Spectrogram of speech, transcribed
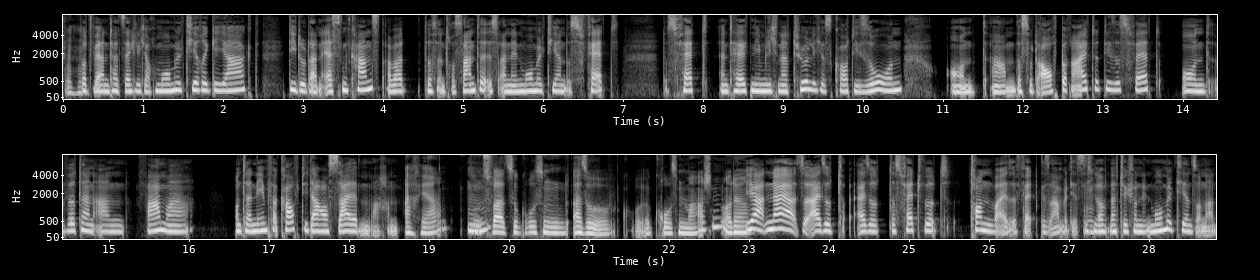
Mhm. Dort werden tatsächlich auch Murmeltiere gejagt, die du dann essen kannst. Aber das Interessante ist an den Murmeltieren das Fett. Das Fett enthält nämlich natürliches Cortison und ähm, das wird aufbereitet, dieses Fett, und wird dann an Pharmaunternehmen verkauft, die daraus Salben machen. Ach ja? Mhm. Und zwar zu großen, also gro- großen Margen, oder? Ja, naja, also, also, also das Fett wird tonnenweise Fett gesammelt. Jetzt nicht Mhm. nur natürlich von den Murmeltieren, sondern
